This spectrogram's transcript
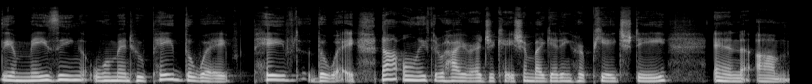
the amazing woman who paved the way, paved the way, not only through higher education by getting her PhD in um,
